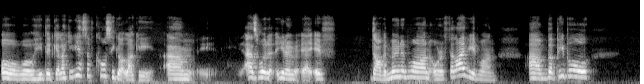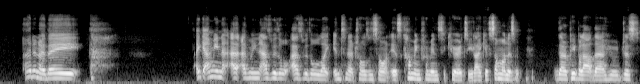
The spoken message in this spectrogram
oh, well, he did get lucky. Yes, of course he got lucky. Um, as would you know, if Darvin Moon had won or if Phil Ivey had won. Um, but people, I don't know, they. I, I mean, I mean, as with all, as with all like internet trolls and so on, it's coming from insecurity. Like if someone is, there are people out there who just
